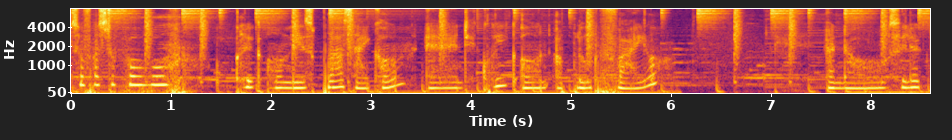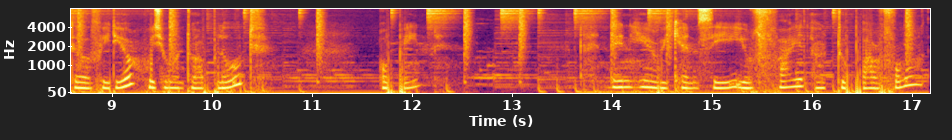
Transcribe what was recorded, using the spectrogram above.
So first of all click on this plus icon and click on upload file. And now select the video which you want to upload. Open then here we can see your file are too powerful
